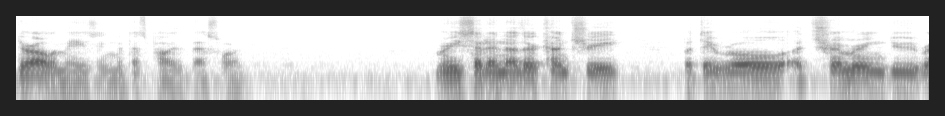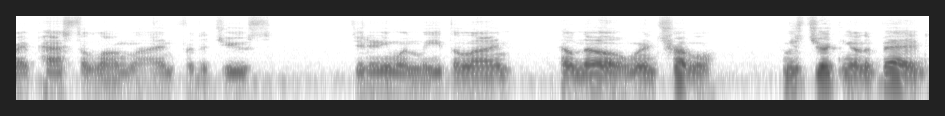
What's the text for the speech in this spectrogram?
They're all amazing, but that's probably the best one. Marie said another country, but they roll a tremoring dude right past the long line for the juice. Did anyone leave the line? Hell no, we're in trouble. He was jerking on the bed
